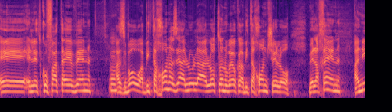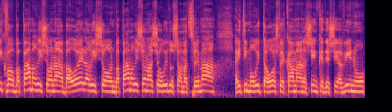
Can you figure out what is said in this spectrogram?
אה, לתקופת האבן, אז בואו, הביטחון הזה עלול לעלות לנו ביוקר, הביטחון שלו. ולכן, אני כבר בפעם הראשונה, באוהל הראשון, בפעם הראשונה שהורידו שם מצלמה, הייתי מוריד את הראש לכמה אנשים כדי שיבינו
